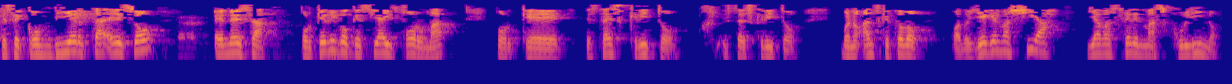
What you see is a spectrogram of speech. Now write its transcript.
que se convierta eso en esa. ¿Por qué digo que sí hay forma? Porque está escrito, está escrito. Bueno, antes que todo, cuando llegue el Mashiach, ya va a ser en masculino.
